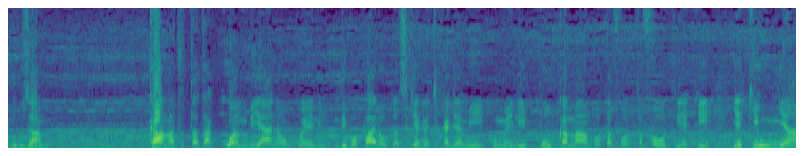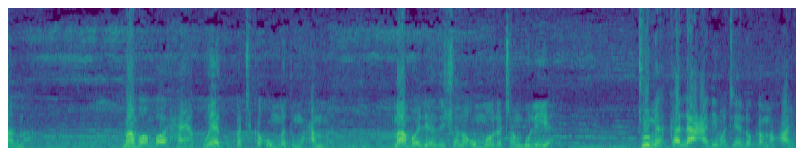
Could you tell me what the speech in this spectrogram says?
ndugu zangu kama tutataka kuambiana ukweli, ndipo pale utasikia katika jamii kumelipuka mambo tofauti tofauti ya, ki, ya kiunyama, mambo ambayo hayakuweko katika ummati Muhammad, mambo yaliyoanzishwa na umma uliotangulia. Mtume akalaani matendo kama hayo.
